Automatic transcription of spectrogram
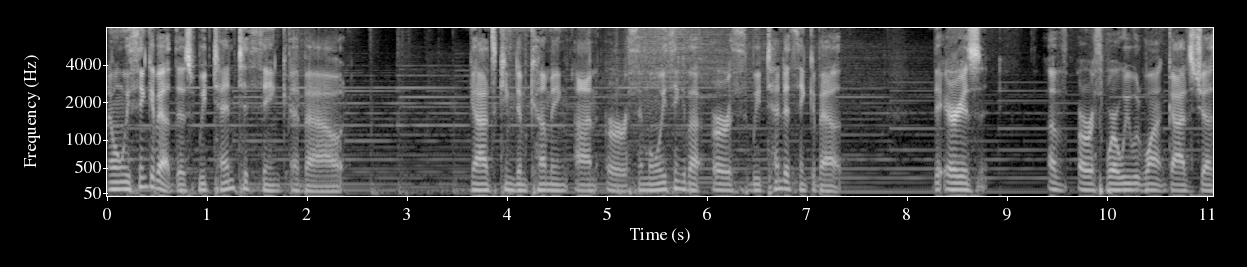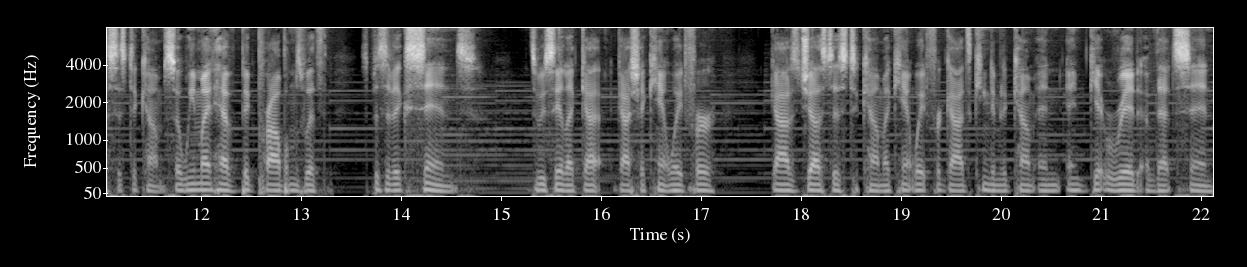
Now, when we think about this, we tend to think about God's kingdom coming on earth. And when we think about earth, we tend to think about the areas of earth where we would want God's justice to come. So we might have big problems with specific sins. So we say, like, gosh, I can't wait for God's justice to come. I can't wait for God's kingdom to come and, and get rid of that sin.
